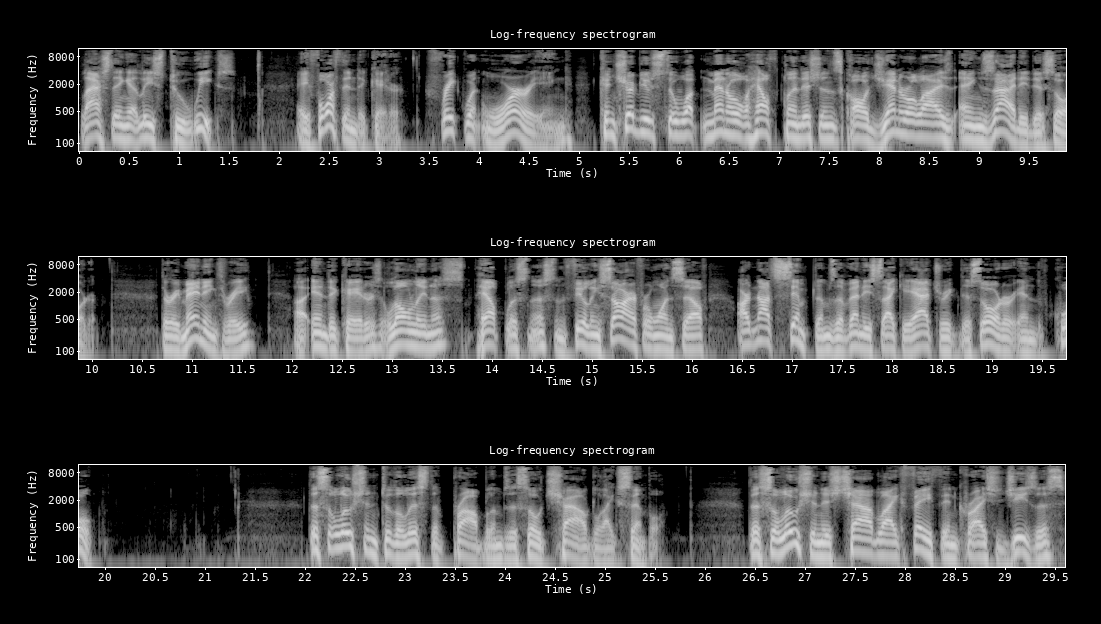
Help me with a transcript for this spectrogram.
lasting at least two weeks. A fourth indicator, frequent worrying contributes to what mental health clinicians call generalized anxiety disorder. The remaining three uh, indicators, loneliness, helplessness, and feeling sorry for oneself, are not symptoms of any psychiatric disorder, end of quote. The solution to the list of problems is so childlike simple. The solution is childlike faith in Christ Jesus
